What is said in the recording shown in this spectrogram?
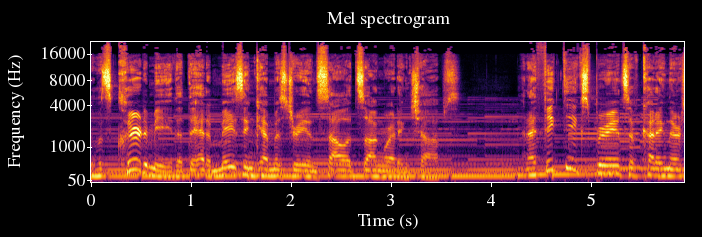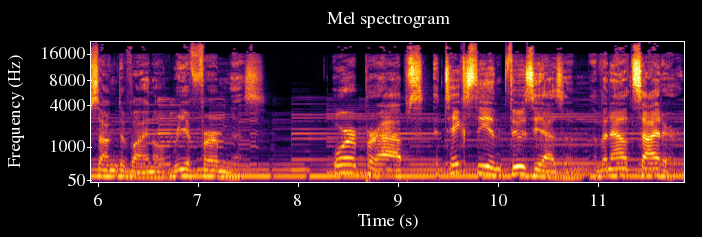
It was clear to me that they had amazing chemistry and solid songwriting chops, and I think the experience of cutting their song to vinyl reaffirmed this. Or perhaps it takes the enthusiasm of an outsider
